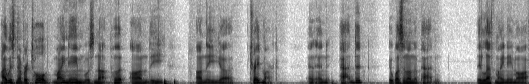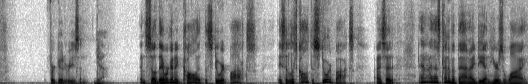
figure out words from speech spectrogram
I was never told. My name was not put on the on the uh, trademark, and and patented. It wasn't on the patent. They left my name off for good reason. Yeah. And so they were going to call it the Stewart box. They said, let's call it the Stewart box. I said, eh, that's kind of a bad idea. And here's why.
